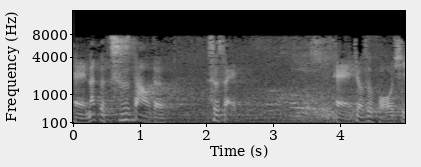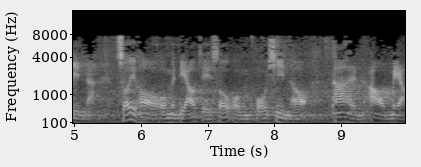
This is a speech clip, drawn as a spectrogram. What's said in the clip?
哎，那个知道的是谁？哎，就是佛性呐。所以哈，我们了解说，我们佛性哦，它很奥妙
